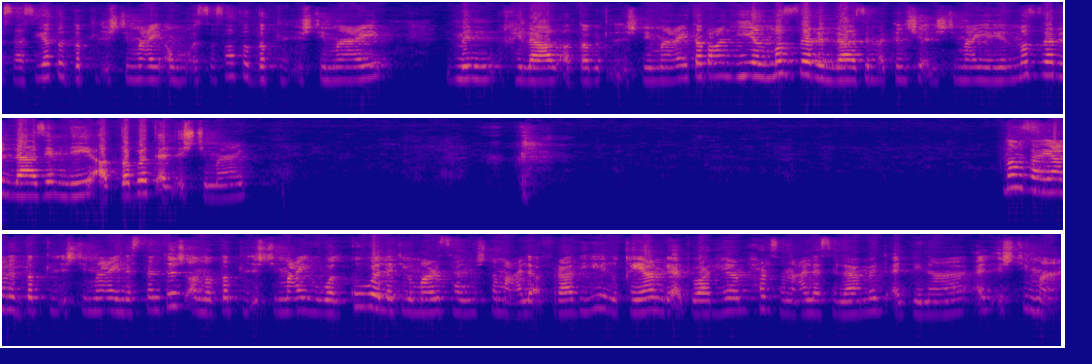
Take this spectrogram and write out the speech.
أساسيات الضبط الاجتماعي أو مؤسسات الضبط الاجتماعي من خلال الضبط الاجتماعي؟ طبعا هي المصدر اللازم التنشئة الاجتماعية هي المصدر اللازم للضبط الاجتماعي ماذا يعني الضبط الاجتماعي؟ نستنتج أن الضبط الاجتماعي هو القوة التي يمارسها المجتمع على أفراده للقيام بأدوارهم حرصا على سلامة البناء الاجتماعي.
